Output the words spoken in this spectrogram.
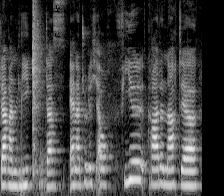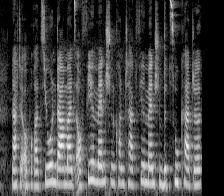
daran liegt, dass er natürlich auch viel, gerade nach der, nach der Operation damals, auch viel Menschenkontakt, viel Menschenbezug hatte,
